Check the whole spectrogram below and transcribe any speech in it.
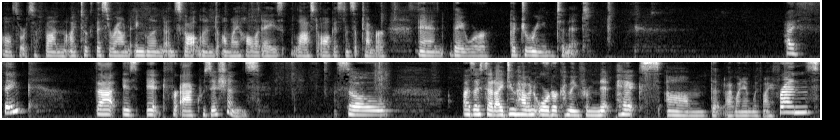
all sorts of fun. I took this around England and Scotland on my holidays last August and September, and they were a dream to knit. I think that is it for acquisitions. So as I said, I do have an order coming from Knit Picks um, that I went in with my friends.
